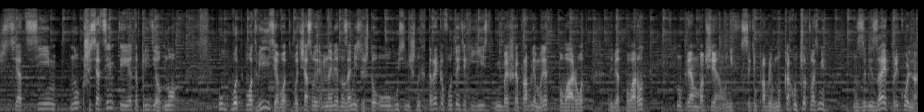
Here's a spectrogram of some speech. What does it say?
67, ну 67 и это предел, но у, вот, вот видите, вот, вот сейчас вы, наверное, заметили, что у гусеничных треков вот этих есть небольшая проблема, это поворот. Ребят, поворот ну прям вообще у них с этим проблем. Ну как он, черт возьми, залезает прикольно.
